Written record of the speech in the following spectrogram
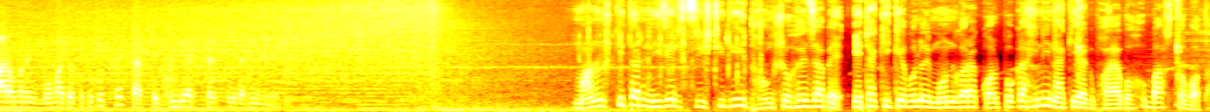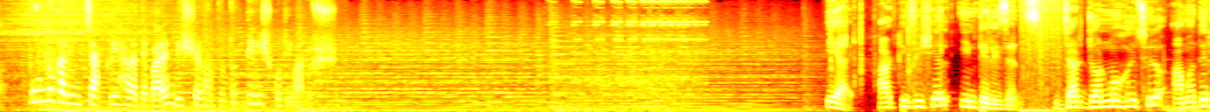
পারমাণবিক বোমা যতটুকু থ্রেট তার চেয়ে বিগের থ্রেট টু দ্য হিউম্যানিটি মানুষ কি তার নিজের সৃষ্টি দিয়েই ধ্বংস হয়ে যাবে? এটা কি কেবল ওই মন গড়া কল্পকাহিনী নাকি এক ভয়াবহ বাস্তবতা? পূর্ণকালীন চাকরি হারাতে পারেন বিশ্বের অন্তত তিরিশ কোটি মানুষ। এআই আর্টিফিশিয়াল ইন্টেলিজেন্স যার জন্ম হয়েছিল আমাদের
